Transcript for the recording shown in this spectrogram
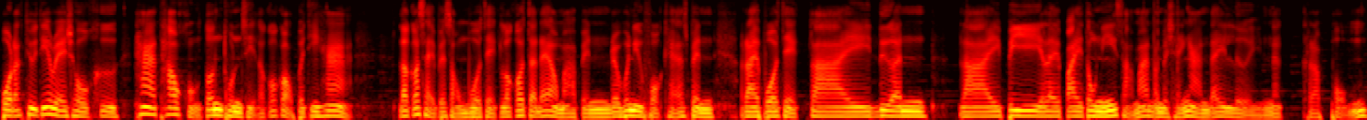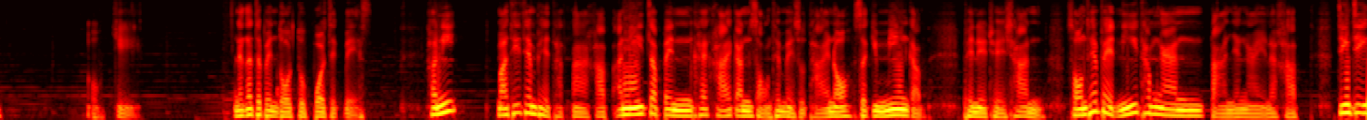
productivity ratio คือ 5 เท่าของต้นทุนสิแล้วก็กรอกไปที่ 5 แล้วก็ใส่ไป2โปรเจกต์แล้วก็จะได้ออกมาเป็น revenue forecast เป็นรายโปรเจกต์รายเดือนรายปีอะไรไปตรงนี้สามารถนำไปใช้งานได้เลยนะครับผมโอเคนั่นก็จะเป็นตัวตัว project base คราวนี้มาที่เทมเพลตถัดมาครับ อันนี้จะเป็นคล้ายๆกัน 2 เทมเพลตสุดท้ายเนาะ skimming กับ penetration 2 เทมเพลตนี้ทำงานต่างยังไงนะครับ จริง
